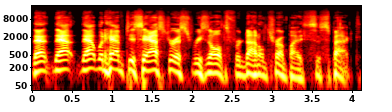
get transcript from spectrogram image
That that that would have disastrous results for Donald Trump, I suspect.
